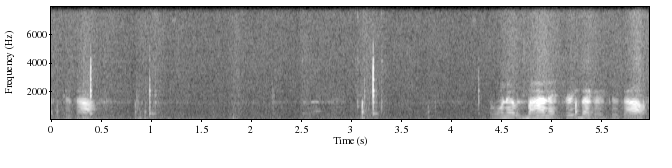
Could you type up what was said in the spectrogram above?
took off. The one that was behind that tree back there took off.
